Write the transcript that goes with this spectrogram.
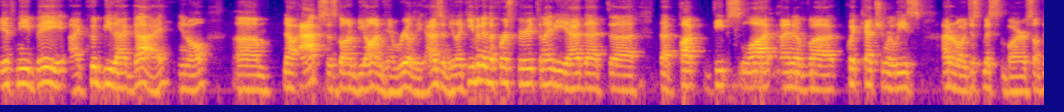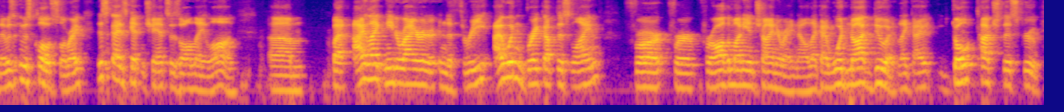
if need be, I could be that guy, you know. Um, now, Apps has gone beyond him, really, hasn't he? Like even in the first period tonight, he had that uh, that puck deep slot kind of uh, quick catch and release. I don't know, I just missed the bar or something. It was it was close though, right? This guy's getting chances all night long. Um, but I like Niederreiter in the three. I wouldn't break up this line for for for all the money in China right now. Like I would not do it. Like I don't touch this group.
